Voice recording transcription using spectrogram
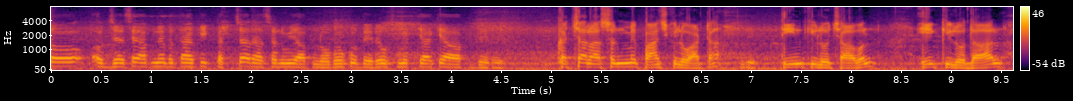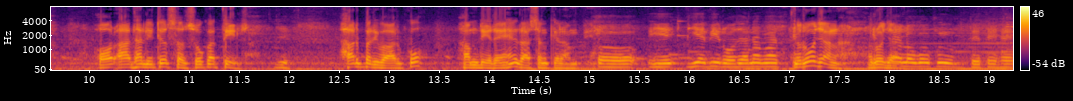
तो जैसे आपने बताया कि कच्चा राशन भी आप लोगों को दे रहे हो उसमें क्या क्या आप दे रहे हो कच्चा राशन में पाँच किलो आटा तीन किलो चावल एक किलो दाल और आधा लीटर सरसों का तेल हर परिवार को हम दे रहे हैं राशन के नाम पे तो ये ये भी रोजाना रोजाना रोजाना लोगों को देते हैं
